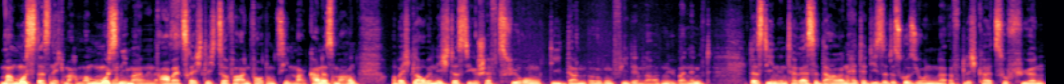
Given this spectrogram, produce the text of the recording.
Man muss das nicht machen. Man muss genau niemanden das. arbeitsrechtlich zur Verantwortung ziehen. Man kann es machen, aber ich glaube nicht, dass die Geschäftsführung, die dann irgendwie den Laden übernimmt, dass die ein Interesse daran hätte, diese Diskussion in der Öffentlichkeit zu führen,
